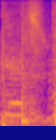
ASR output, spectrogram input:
pockets.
